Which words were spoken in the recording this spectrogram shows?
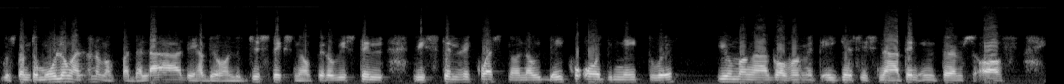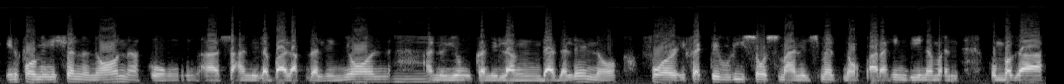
gustong tumulong, ano, na magpadala, they have their own logistics, no, pero we still we still request, no, na they coordinate with yung mga government agencies natin in terms of information ano na kung ah, saan nila balak dalhin yon ano yung kanilang dadalhin no for effective resource management no para hindi naman kumbaga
